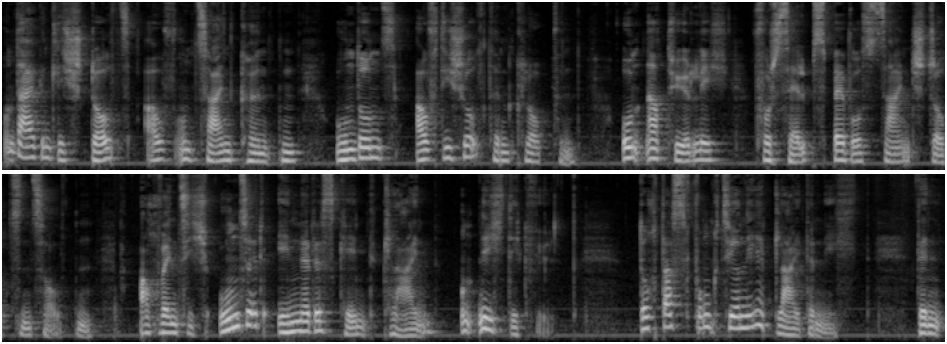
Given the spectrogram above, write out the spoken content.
und eigentlich stolz auf uns sein könnten und uns auf die Schultern klopfen und natürlich vor Selbstbewusstsein strotzen sollten, auch wenn sich unser inneres Kind klein und nichtig fühlt. Doch das funktioniert leider nicht. Denn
